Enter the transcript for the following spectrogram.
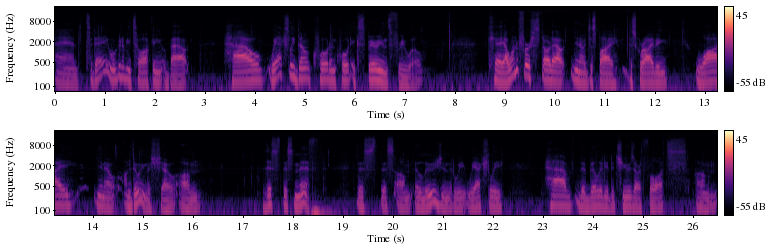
and today we're going to be talking about how we actually don't quote unquote experience free will. Okay, I want to first start out, you know, just by describing why, you know, I'm doing this show. Um, this this myth, this this um, illusion that we we actually have the ability to choose our thoughts, um,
